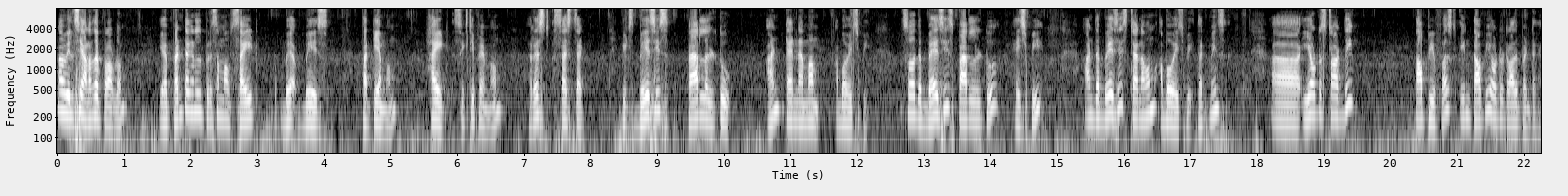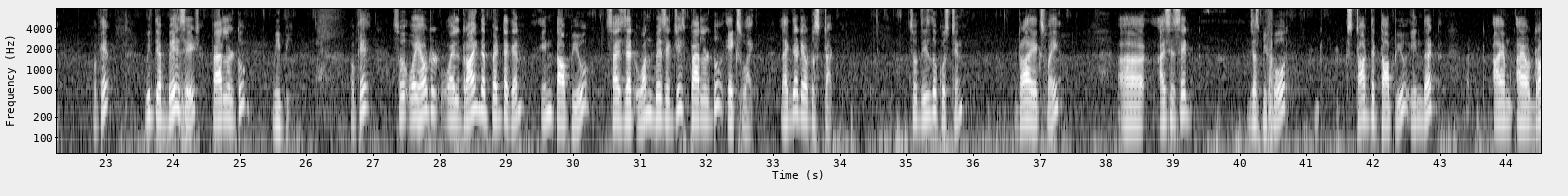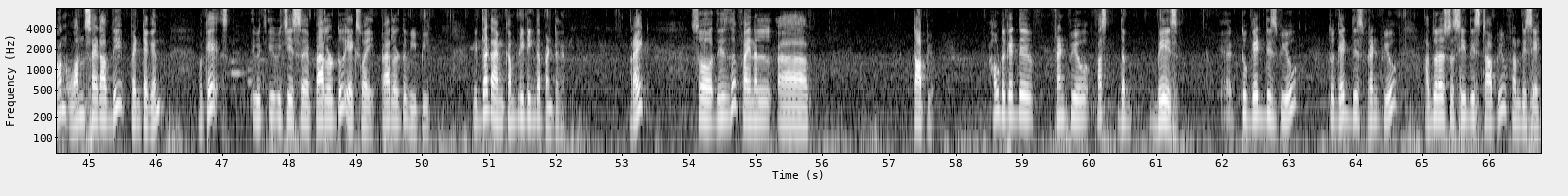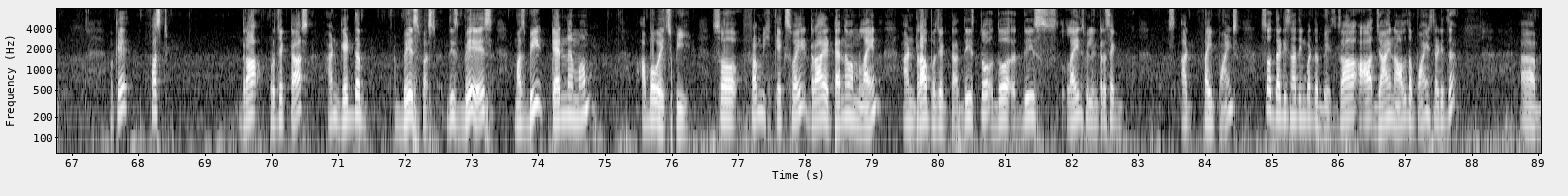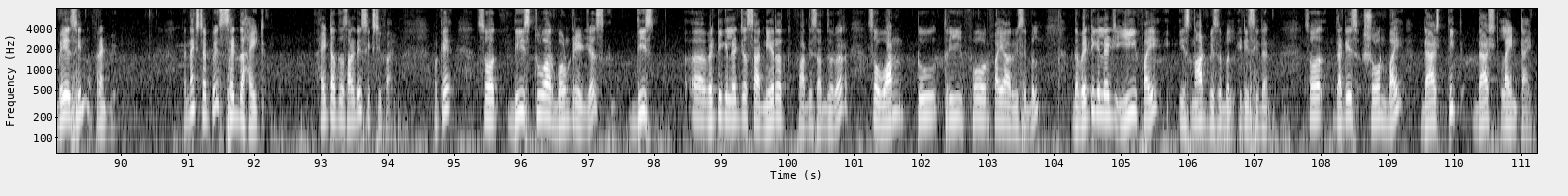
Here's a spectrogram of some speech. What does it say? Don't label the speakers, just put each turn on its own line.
now we'll see another problem. A pentagonal prism of side base 30 mm height 65 mm rest such that its base is parallel to and 10 mm above HP so the base is parallel to HP and the base is 10 mm above HP that means uh, you have to start the top view first. In top view you have to draw the pentagon. Okay? With a base edge parallel to VP okay? So have to while drawing the pentagon in top view such that one base edge is parallel to XY like that you have to start. So this is the question. Draw XY uh, as I said just before start the top view in that I am I have drawn one side of the pentagon okay which, which is uh, parallel to XY parallel to VP with that I am completing the pentagon right? So this is the final uh, top view. How to get the front view first the base uh, to get this view to get this front view observer has to see this top view from this end. Okay? First draw projectors and get the base first. This base must be 10 mm above HP so from xy draw a 10 mm line and draw projector. These to, tho- these lines will intersect at 5 points. So that is nothing but the base. Draw uh, join all the points that is the uh, base in front view. The next step is set the height. Height of the solid is 65 okay? So these two are boundary edges. These uh, vertical edges are nearer for this observer. So 1 2 3 4 5 are visible. The vertical edge e5 is not visible. It is hidden. So that is shown by dash thick dash line type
